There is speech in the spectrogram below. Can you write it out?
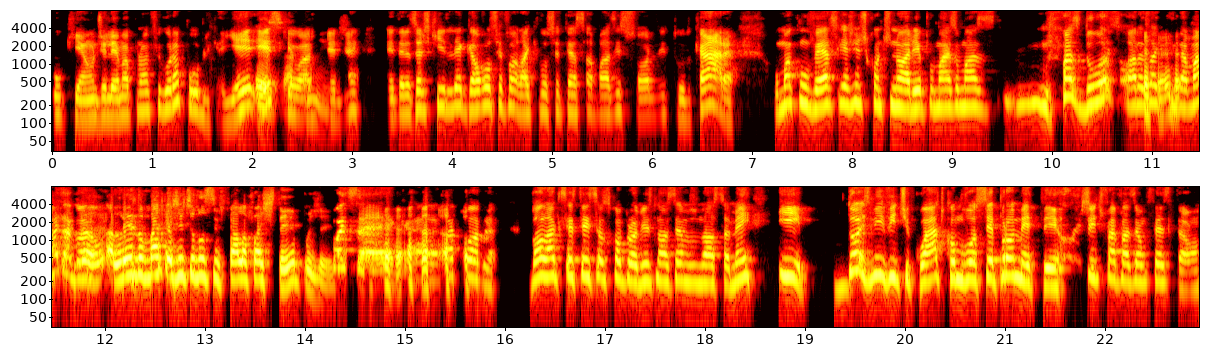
o que é um dilema para uma figura pública. E esse Exatamente. que eu acho que é, né, é interessante, que legal você falar que você tem essa base sólida e tudo. Cara, uma conversa que a gente continuaria por mais umas, umas duas horas aqui, ainda mais agora. Não, além do mais que a gente não se fala faz tempo, gente. Pois é, cara, tá cobra. Vamos lá que vocês têm seus compromissos, nós temos o nosso também. E 2024, como você prometeu, a gente vai fazer um festão.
